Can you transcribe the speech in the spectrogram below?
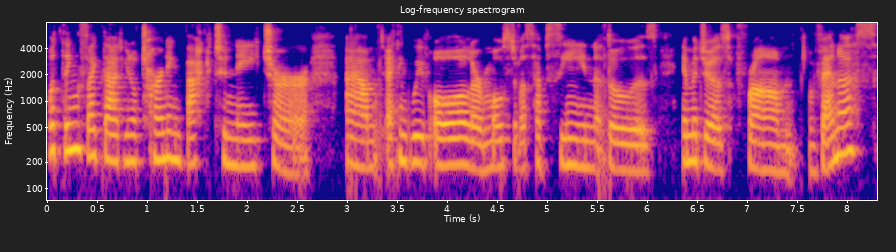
But things like that, you know, turning back to nature. Um, I think we've all, or most of us, have seen those images from Venice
